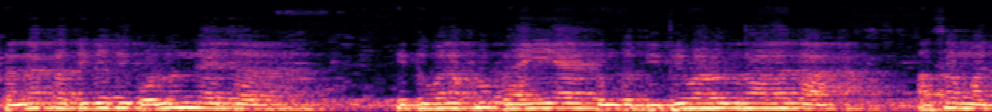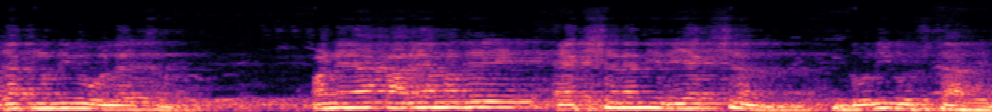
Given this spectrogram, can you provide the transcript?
त्यांना कधी कधी बोलून द्यायचं की तुम्हाला खूप घाई आहे तुमचं बीपी वाढून राहिलं का? असं मजाकमध्ये मी बोलायचं. पण या कार्यामध्ये ऍक्शन आणि रिॲक्शन दोन्ही गोष्ट आहेत.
